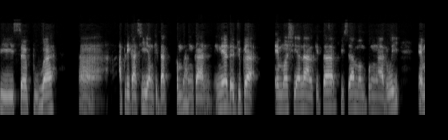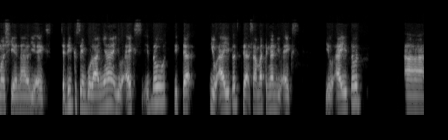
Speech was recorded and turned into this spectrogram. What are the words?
di sebuah uh, aplikasi yang kita kembangkan. Ini ada juga emosional, kita bisa mempengaruhi emosional UX. Jadi kesimpulannya UX itu tidak UI itu tidak sama dengan UX. UI itu uh,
